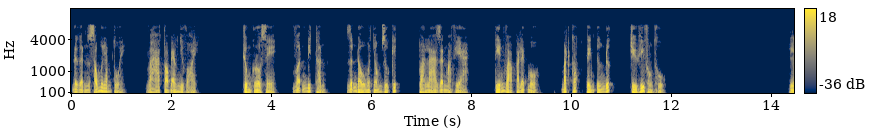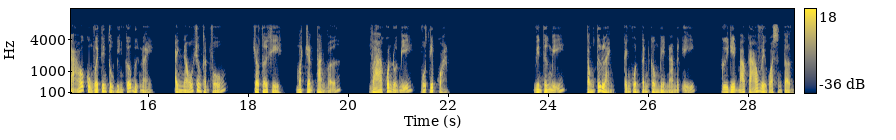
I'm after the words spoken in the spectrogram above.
đã gần 65 tuổi và to béo như voi. Trung Croce vẫn đích thân dẫn đầu một nhóm du kích toàn là dân mafia tiến vào Palermo bắt cóc tên tướng Đức chỉ huy phòng thủ. Lão cùng với tên tù binh cỡ bự này anh nấu trong thành phố cho tới khi mặt trận tan vỡ và quân đội Mỹ vô tiếp quản. Viên tướng Mỹ, Tổng tư lệnh cánh quân tấn công miền Nam nước Ý, gửi điện báo cáo về Washington,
